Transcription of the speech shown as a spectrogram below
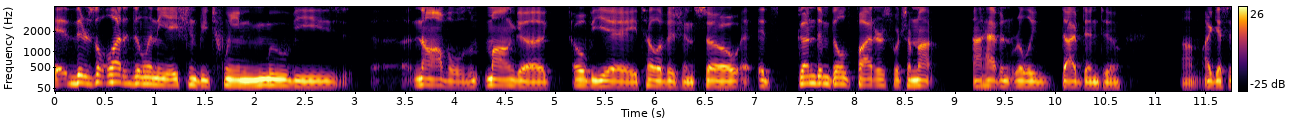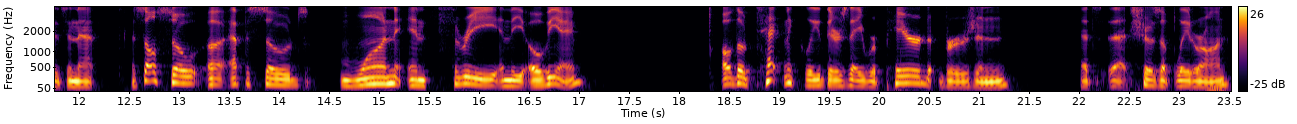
it, there's a lot of delineation between movies, uh, novels, manga, OVA, television. So it's Gundam Build Fighters, which I'm not, I haven't really dived into. Um, I guess it's in that. It's also uh, episodes one and three in the OVA. Although technically there's a repaired version that's that shows up later on.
